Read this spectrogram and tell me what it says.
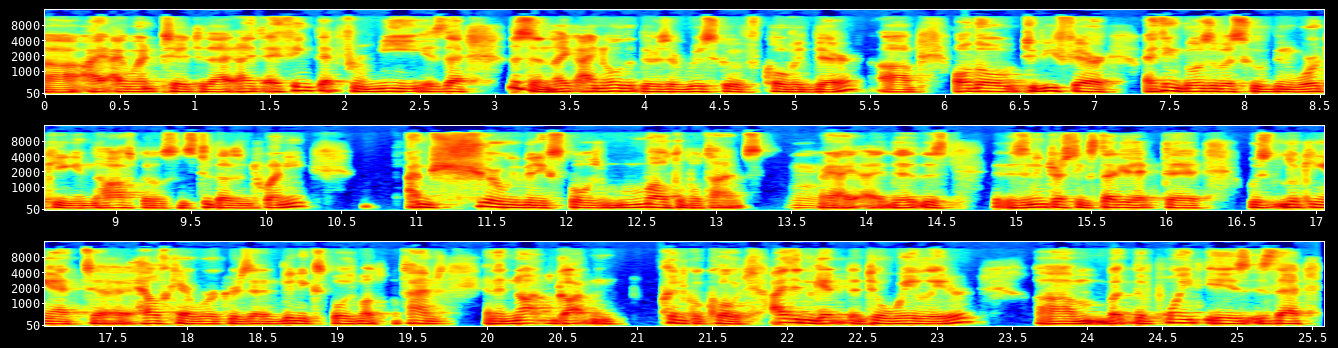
uh, I, I, went to, to that. I, I, think that for me is that, listen, like I know that there's a risk of COVID there. Um, although, to be fair, I think those of us who've been working in the hospital since 2020, I'm sure we've been exposed multiple times. Mm. Right? I, I, there's, there's an interesting study that uh, was looking at uh, healthcare workers that had been exposed multiple times and then not gotten clinical COVID. I didn't get it until way later. Um, but the point is, is that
